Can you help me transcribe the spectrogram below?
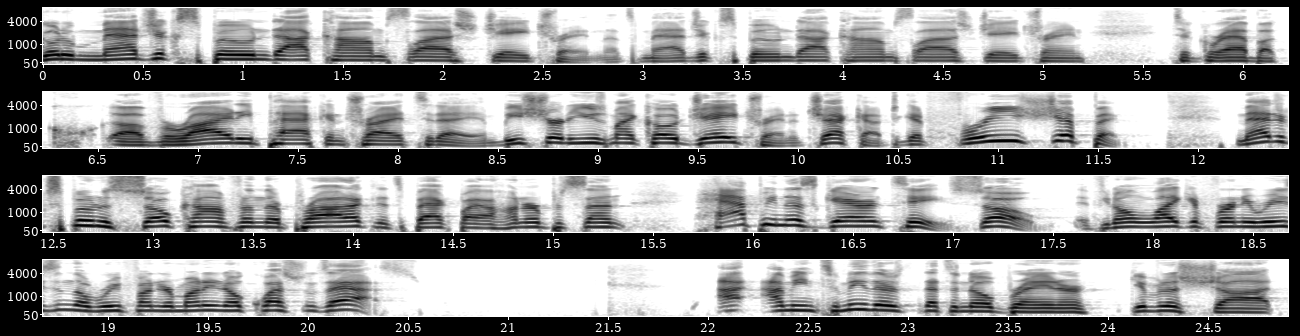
Go to magicspoon.com slash JTrain. That's magicspoon.com slash JTrain to grab a, a variety pack and try it today. And be sure to use my code JTrain at checkout to get free shipping. Magic Spoon is so confident in their product, it's backed by a 100% happiness guarantee. So if you don't like it for any reason, they'll refund your money, no questions asked. I, I mean, to me, there's that's a no brainer. Give it a shot.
